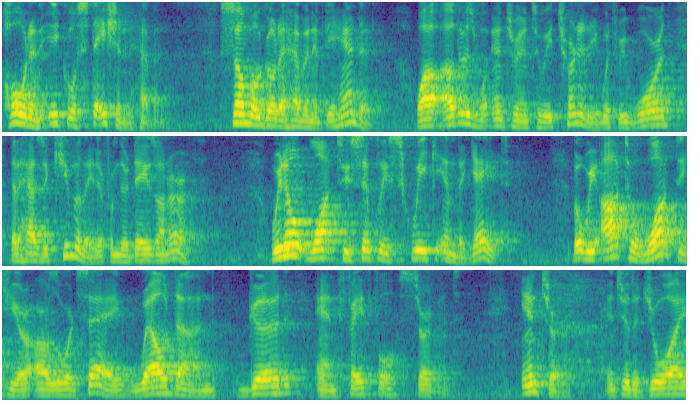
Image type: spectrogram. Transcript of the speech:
hold an equal station in heaven. Some will go to heaven empty-handed, while others will enter into eternity with reward that has accumulated from their days on earth. We don't want to simply squeak in the gate, but we ought to want to hear our Lord say, Well done, good and faithful servant. Enter into the joy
